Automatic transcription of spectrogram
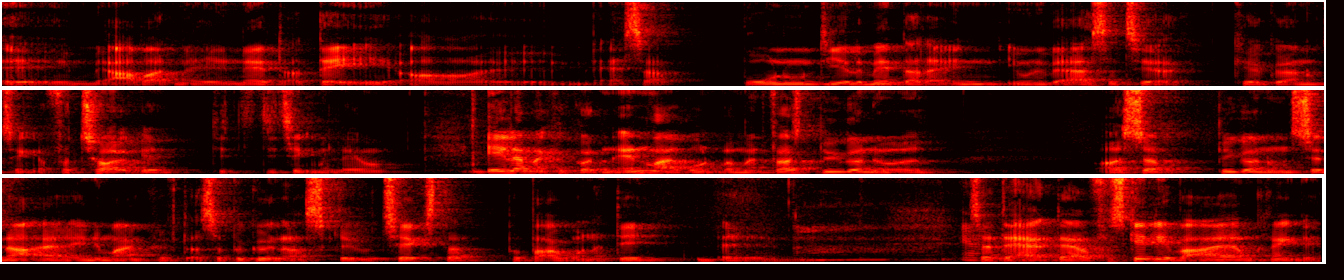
øh, arbejde med nat og dag, og øh, altså bruge nogle af de elementer, der er inde i universet til at kan gøre nogle ting, og fortolke de, de ting, man laver. Eller man kan gå den anden vej rundt, hvor man først bygger noget, og så bygger nogle scenarier inde i Minecraft, og så begynder at skrive tekster på baggrund af det. Øh, Ja. så der er, der er jo forskellige veje omkring det,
